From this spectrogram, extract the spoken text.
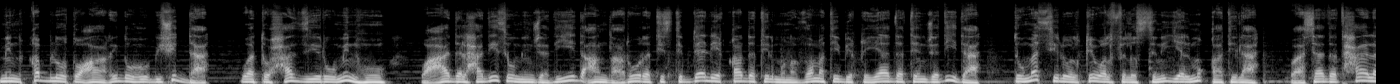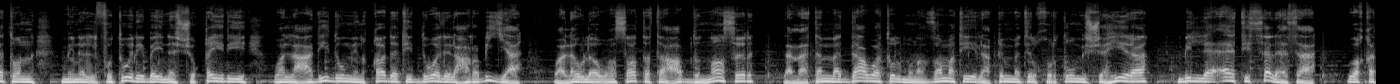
من قبل تعارضه بشدة وتحذر منه. وعاد الحديث من جديد عن ضرورة استبدال قادة المنظمة بقيادة جديدة تمثل القوى الفلسطينية المقاتلة وسادت حالة من الفتور بين الشقير والعديد من قادة الدول العربية ولولا وساطة عبد الناصر لما تمت دعوة المنظمة إلى قمة الخرطوم الشهيرة باللاءات الثلاثة وقد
